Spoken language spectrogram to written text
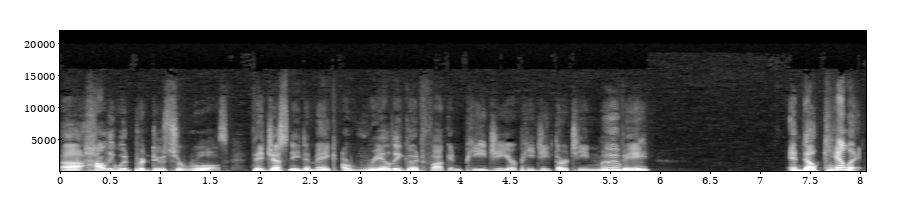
uh, Hollywood producer rules. They just need to make a really good fucking PG or PG 13 movie and they'll kill it.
